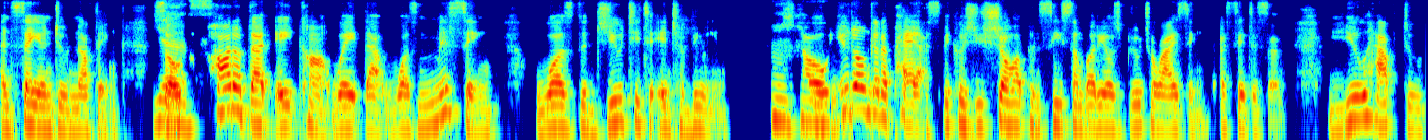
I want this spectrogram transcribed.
and say and do nothing. So part of that eight can't wait that was missing was the duty to intervene. Mhm. So you don't get a pass because you show up and see somebody else brutalizing a citizen. You have to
